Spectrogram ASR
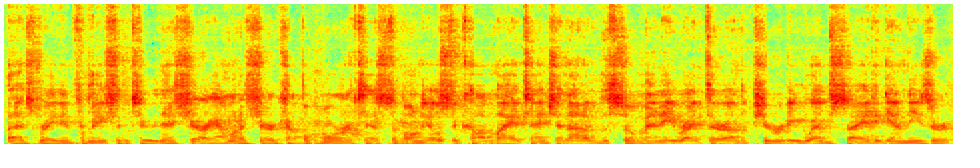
That's great information too. Now, Sherry, I want to share a couple more testimonials that caught my attention out of the so many right there on the Purity website. Again, these are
